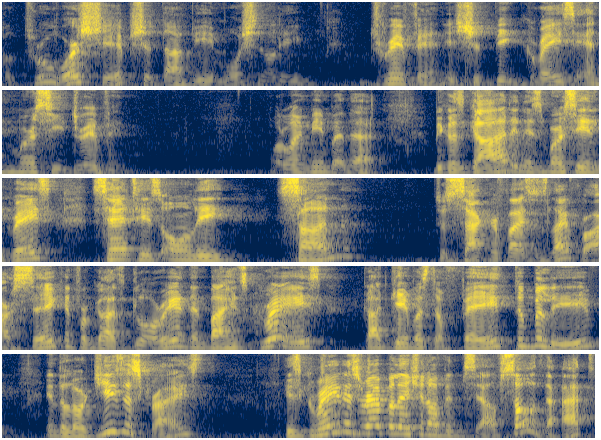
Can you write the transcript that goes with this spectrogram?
well, true worship should not be emotionally driven, it should be grace and mercy driven. What do I mean by that? Because God, in His mercy and grace, sent His only Son to sacrifice His life for our sake and for God's glory. And then by His grace, God gave us the faith to believe in the Lord Jesus Christ his greatest revelation of himself, so that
